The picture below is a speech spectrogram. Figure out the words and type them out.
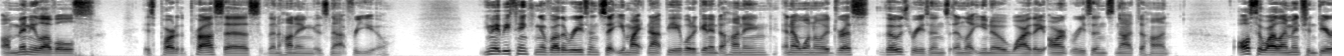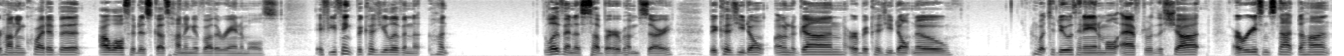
on many levels as part of the process, then hunting is not for you. You may be thinking of other reasons that you might not be able to get into hunting, and I want to address those reasons and let you know why they aren't reasons not to hunt. Also, while I mention deer hunting quite a bit, I'll also discuss hunting of other animals. If you think because you live in a hunt live in a suburb, I'm sorry, because you don't own a gun or because you don't know what to do with an animal after the shot are reasons not to hunt,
